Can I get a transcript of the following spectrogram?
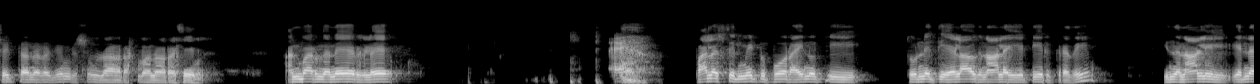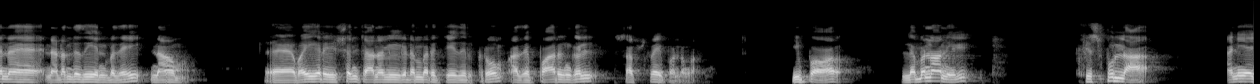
சைத்தான் ரஜீம். பிஸ்முல்லா ரஹ்மான் ரஹீம். அன்பார்ந்த நேயர்களே பாலஸ்தீன் மீட்பு போர் ஐநூற்றி தொண்ணூற்றி ஏழாவது நாளை எட்டியிருக்கிறது. இந்த நாளில் என்னென்ன நடந்தது என்பதை நாம் வைகர விஷன் சேனலில் இடம்பெற செய்திருக்கிறோம். அதை பாருங்கள் சப்ஸ்கிரைப் பண்ணுங்கள் இப்போ லெபனானில் ஹிஸ்புல்லா அணியை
